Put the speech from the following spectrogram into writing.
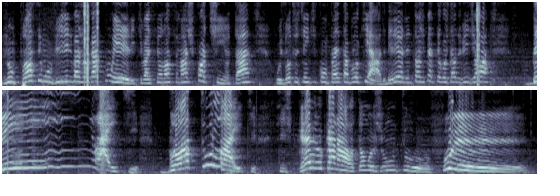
No próximo vídeo a gente vai jogar com ele, que vai ser o nosso mascotinho, tá? Os outros tem que comprar e tá bloqueado, beleza? Então espero ter gostado do vídeo, ó. Bem like! Brota o like, se inscreve no canal, tamo junto, fui!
